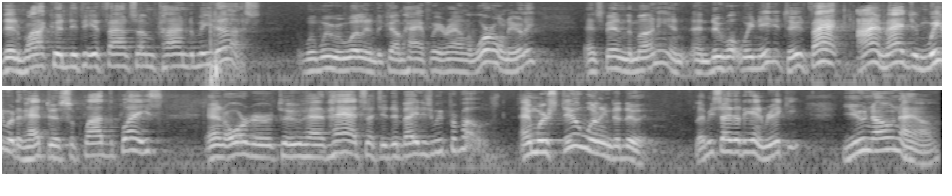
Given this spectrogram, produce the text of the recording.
then why couldn't he have found some time to meet us when we were willing to come halfway around the world nearly and spend the money and, and do what we needed to? In fact, I imagine we would have had to have supplied the place in order to have had such a debate as we proposed. And we're still willing to do it. Let me say that again, Ricky. You know now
